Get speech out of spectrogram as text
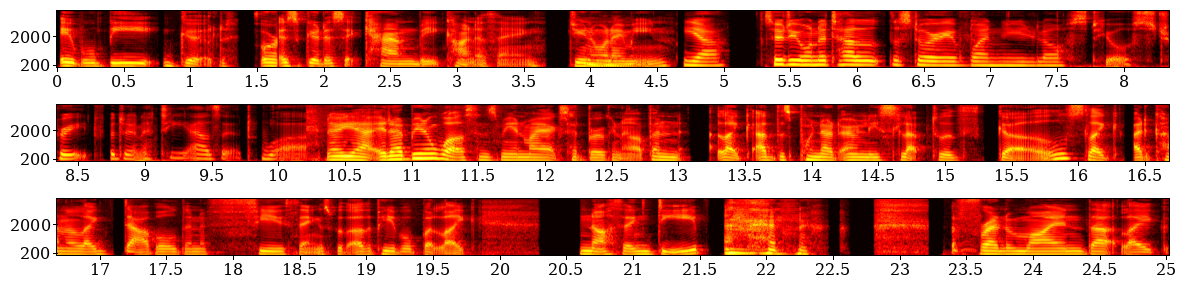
it will be good or as good as it can be kind of thing do you know what i Mhm. mean Yeah. So do you want to tell the story of when you lost your street virginity, as it were? No, yeah, it had been a while since me and my ex had broken up, and like at this point, I'd only slept with girls. Like I'd kind of like dabbled in a few things with other people, but like nothing deep. And then a friend of mine that like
